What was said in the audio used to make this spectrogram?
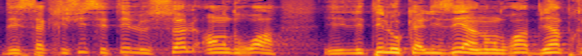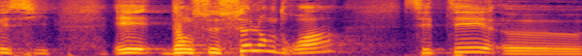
des sacrifices. C'était le seul endroit. Il était localisé à un endroit bien précis. Et dans ce seul endroit, c'était euh,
